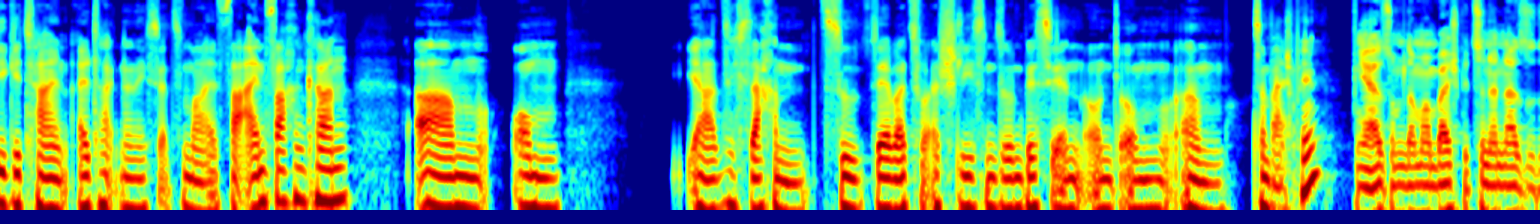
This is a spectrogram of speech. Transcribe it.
digitalen Alltag, nenne ich es jetzt mal, vereinfachen kann, ähm, um ja, sich Sachen zu selber zu erschließen, so ein bisschen und um ähm, zum Beispiel? Ja, also um da mal ein Beispiel zu nennen, also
